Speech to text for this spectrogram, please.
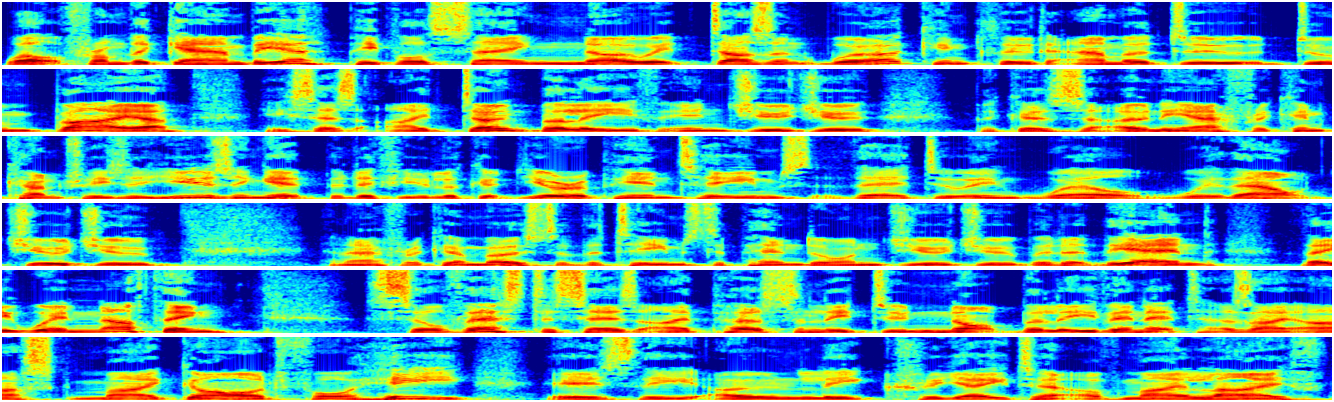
Well, from the Gambia, people saying no, it doesn't work include Amadou Dumbaya. He says, I don't believe in Juju because only African countries are using it, but if you look at European teams, they're doing well without Juju. In Africa, most of the teams depend on Juju, but at the end, they win nothing. Sylvester says, I personally do not believe in it as I ask my God, for He is the only creator of my life.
